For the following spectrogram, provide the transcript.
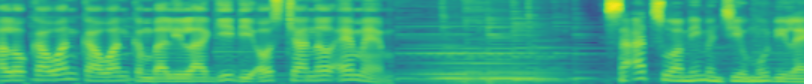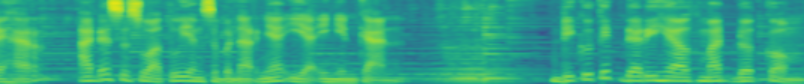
Halo kawan-kawan kembali lagi di OS Channel MM. Saat suami menciummu di leher, ada sesuatu yang sebenarnya ia inginkan. Dikutip dari healthmart.com,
